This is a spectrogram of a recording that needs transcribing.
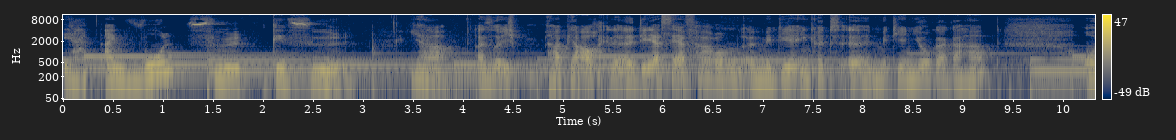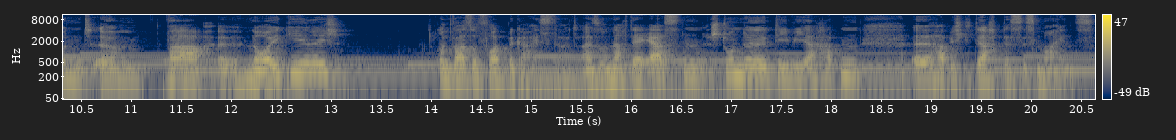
ihr habt ein Wohlfühlgefühl. Ja, also ich habe ja auch äh, die erste Erfahrung äh, mit dir, Ingrid, äh, mit Yin Yoga gehabt und ähm, war neugierig und war sofort begeistert. Also nach der ersten Stunde, die wir hatten, äh, habe ich gedacht, das ist meins.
